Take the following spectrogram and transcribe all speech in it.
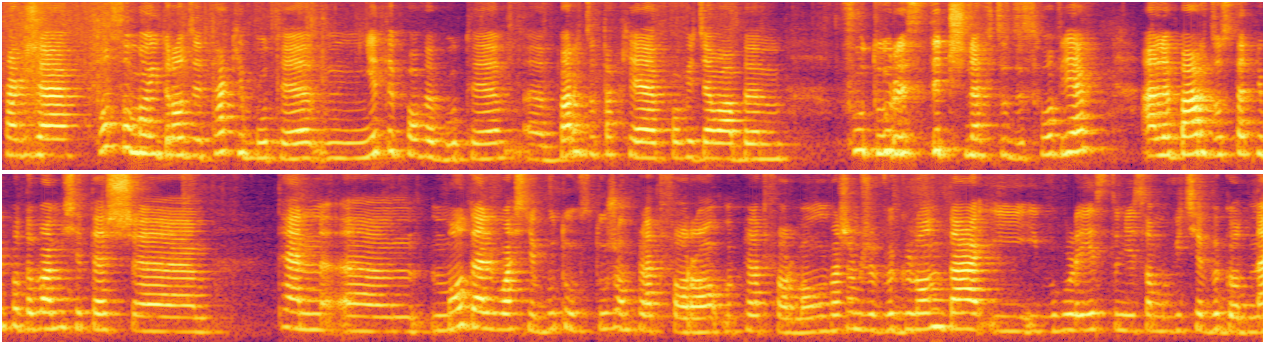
Także to są, moi drodzy, takie buty, mm, nietypowe buty, e, bardzo takie, powiedziałabym, futurystyczne w cudzysłowie, ale bardzo ostatnio podoba mi się też ten model właśnie butów z dużą platformą. Uważam, że wygląda i w ogóle jest to niesamowicie wygodne.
